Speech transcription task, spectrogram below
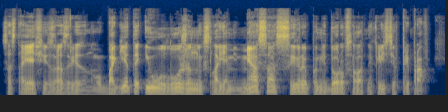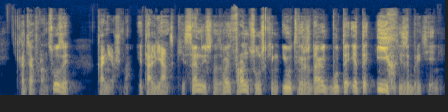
состоящий из разрезанного багета и уложенных слоями мяса, сыра, помидоров, салатных листьев, приправ. Хотя французы Конечно, итальянский сэндвич называют французским и утверждают, будто это их изобретение.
